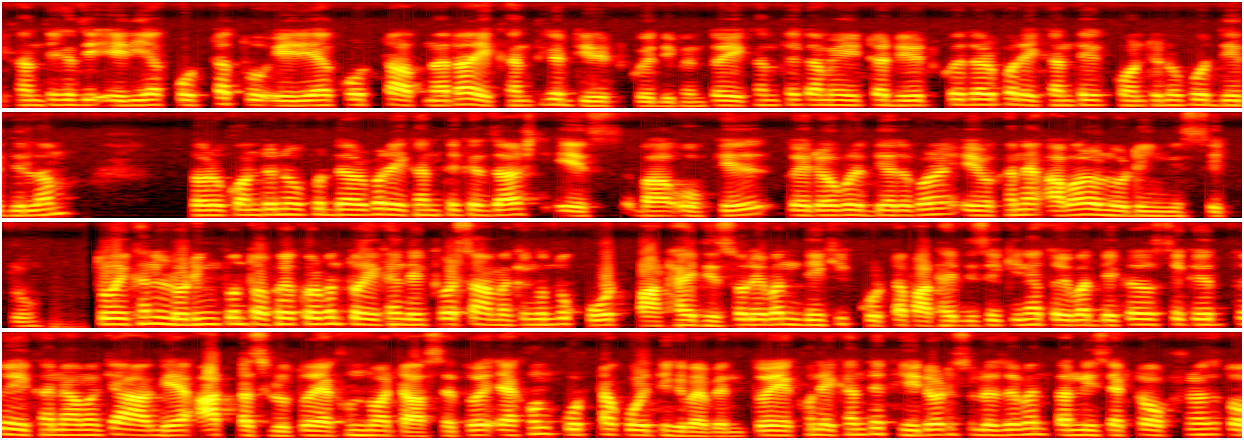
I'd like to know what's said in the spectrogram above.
এখান থেকে যে এরিয়া কোডটা তো এরিয়া কোডটা আপনারা এখান থেকে ডিলিট করে দিবেন। তো এখান থেকে আমি এটা ডিলিট করে দেওয়ার পর এখান থেকে কন্টিনিউ উপর দিয়ে দিলাম। তো কন্টিনিউ উপর দেওয়ার পর এখান থেকে জাস্ট এস বা ওকে তো এটার উপরে দিয়ে দেওয়ার পর এখানে আবারও লোডিং নিচ্ছে একটু। তো এখানে লোডিং পর্যন্ত অপেক্ষা করবেন, তো এখানে দেখতে পাচ্ছেন আমাকে কিন্তু কোড পাঠাই দিয়েছে। তো এবার দেখি কোডটা পাঠাই দিয়েছে কিনা। তো এবার দেখা যাচ্ছে কিন্তু এখানে আমাকে আগে আটটা ছিল, তো এখন নয়টা আছে। তো এখন কোডটা কই থেকে পাবেন? তো এখন এখান থেকে থ্রি ডটে চলে যাবেন, তার নিচে একটা অপশন আছে, তো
